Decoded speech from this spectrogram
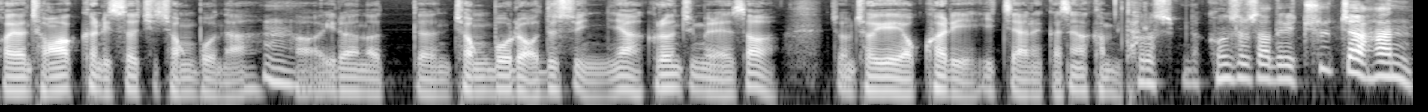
과연 정확한 리서치 정보나 음. 어, 이런 어떤 정보를 얻을 수 있느냐 그런 측면에서 좀 저희의 역할이 있지 않을까 생각합니다. 그렇습니다. 건설사들이 출자한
